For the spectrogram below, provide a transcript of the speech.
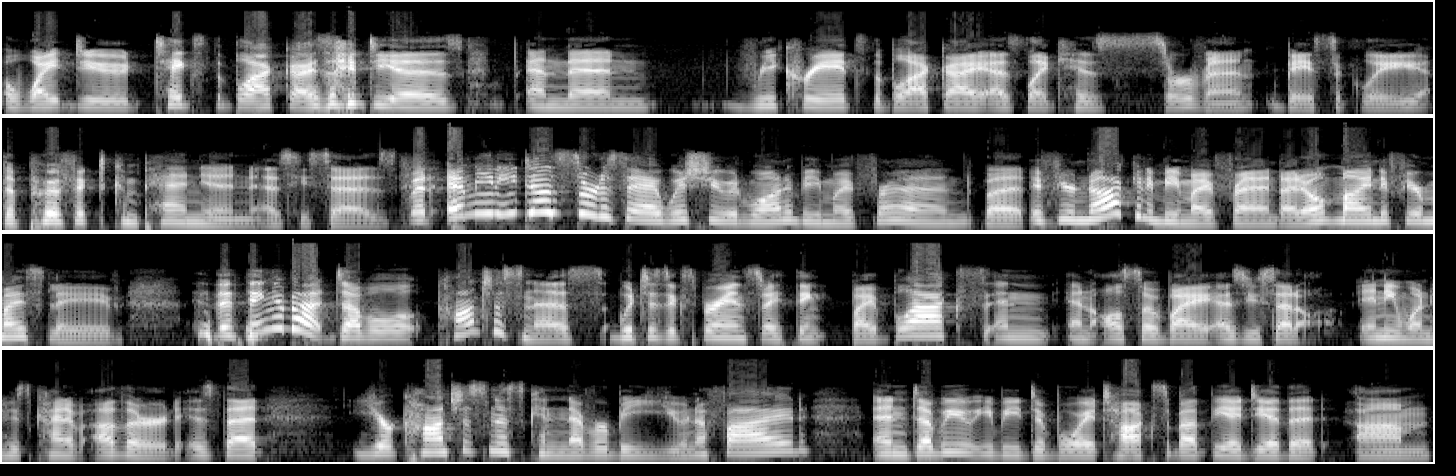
a white dude takes the black guy's ideas and then recreates the black guy as like his servant, basically. The perfect companion, as he says. But I mean, he does sort of say, I wish you would want to be my friend, but if you're not going to be my friend, I don't mind if you're my slave. The thing about double consciousness, which is experienced, I think, by blacks and, and also by, as you said, anyone who's kind of othered, is that your consciousness can never be unified. And W.E.B. Du Bois talks about the idea that um,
